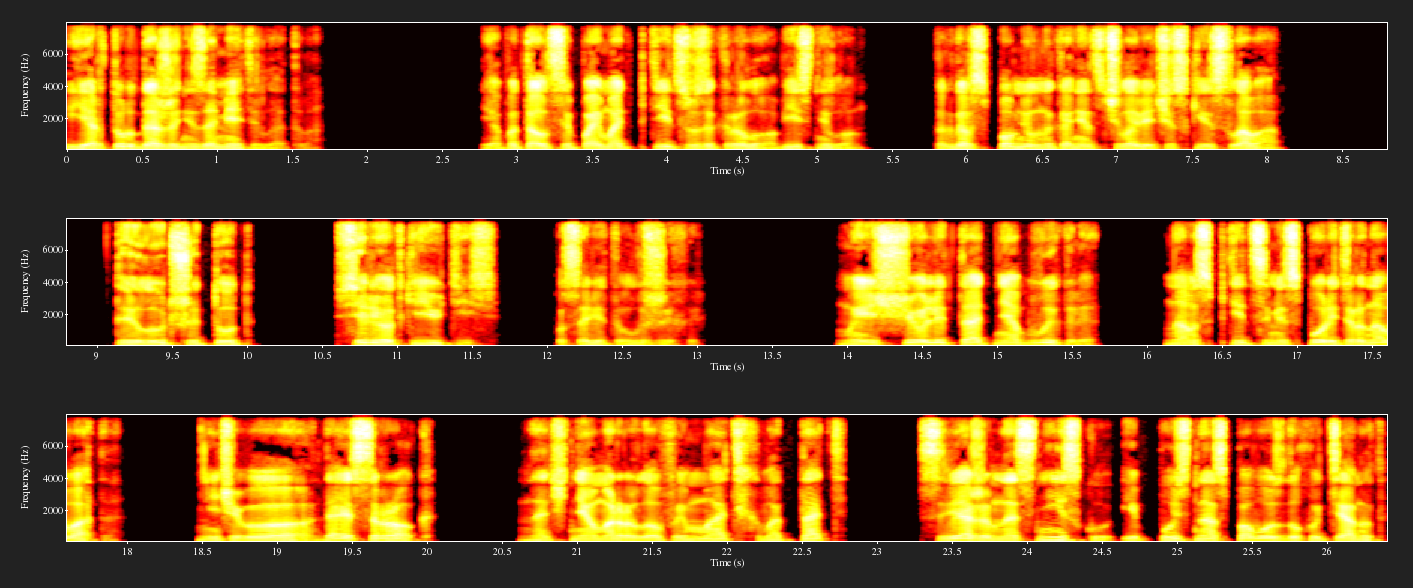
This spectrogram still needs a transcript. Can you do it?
и Артур даже не заметил этого. «Я пытался поймать птицу за крыло», — объяснил он, когда вспомнил, наконец, человеческие слова. «Ты лучше тут в середке ютись», — посоветовал Жихарь. «Мы еще летать не обвыкли. Нам с птицами спорить рановато. Ничего, дай срок. Начнем орлов и мать хватать, свяжем нас низку, и пусть нас по воздуху тянут,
